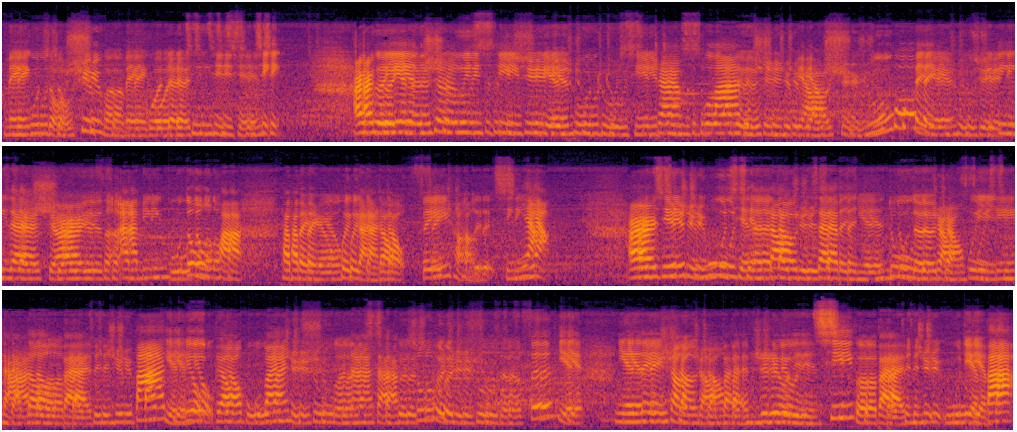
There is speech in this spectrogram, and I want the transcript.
美股走势和美国的经济前景。而隔夜的圣路易斯地区联储主席詹姆斯布拉德甚至表示，如果美联储决定在十二月份按兵不动的话，他本人会感到非常的惊讶。而截止目前的道指在本年度的涨幅已经达到了百分之八点六，标普五百指数和纳斯达克综合指数则分别年内上涨百分之六点七和百分之五点八。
